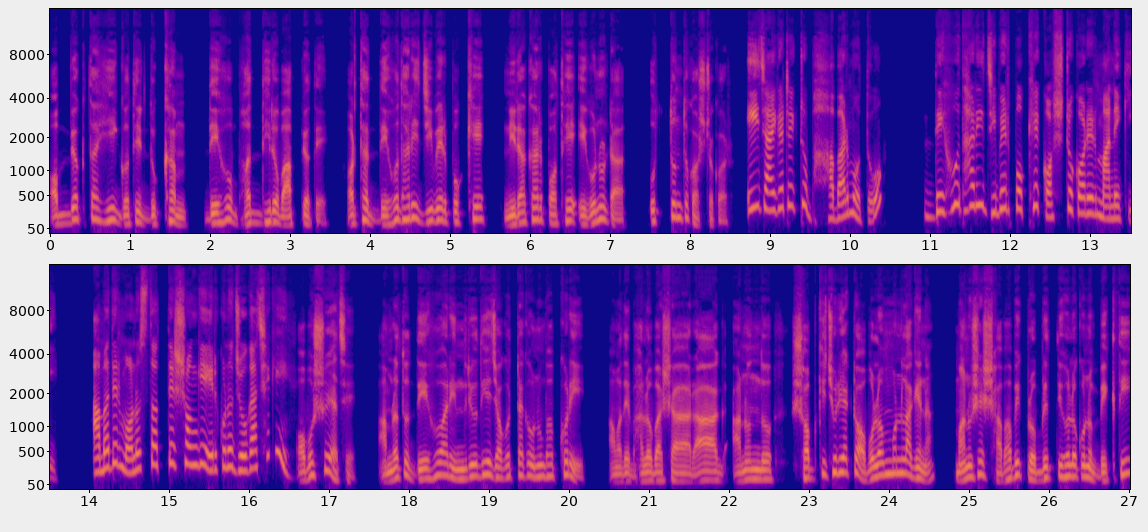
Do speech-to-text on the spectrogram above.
অব্যক্তা হি গতির দুঃখম দেহ ভদ্ধির বাপ্যতে অর্থাৎ দেহধারী জীবের পক্ষে নিরাকার পথে এগোনোটা অত্যন্ত কষ্টকর। এই জায়গাটা একটু ভাবার মতো দেহধারী জীবের পক্ষে কষ্টকরের মানে কি? আমাদের মনস্তত্ত্বের সঙ্গে এর কোনো যোগ আছে কি? অবশ্যই আছে। আমরা তো দেহ আর ইন্দ্রিয় দিয়ে জগৎটাকে অনুভব করি। আমাদের ভালোবাসা রাগ আনন্দ সবকিছুরই একটা অবলম্বন লাগে না। মানুষের স্বাভাবিক প্রবৃত্তি হলো কোনো ব্যক্তি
